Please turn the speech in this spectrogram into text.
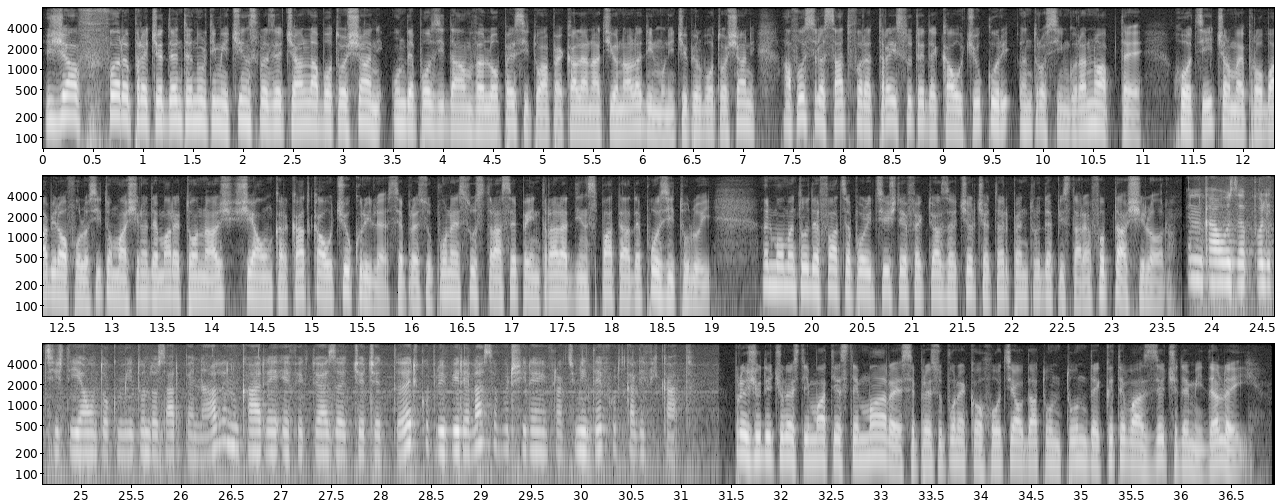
Jaf, fără precedent în ultimii 15 ani la Botoșani, un depozit de anvelope situat pe calea națională din municipiul Botoșani a fost lăsat fără 300 de cauciucuri într-o singură noapte. Hoții, cel mai probabil, au folosit o mașină de mare tonaj și au încărcat cauciucurile, se presupune sustrase pe intrarea din spate a depozitului. În momentul de față, polițiștii efectuează cercetări pentru depistarea făptașilor. În cauză, polițiștii au întocmit un dosar penal în care efectuează cercetări cu privire la săvârșirea infracțiunii de furt calificat. Prejudiciul estimat este mare. Se presupune că hoții au dat un tun de câteva zeci de mii de lei.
